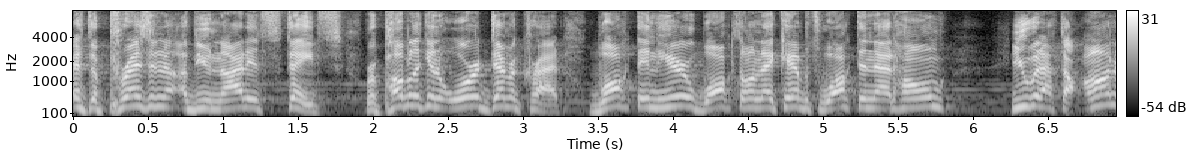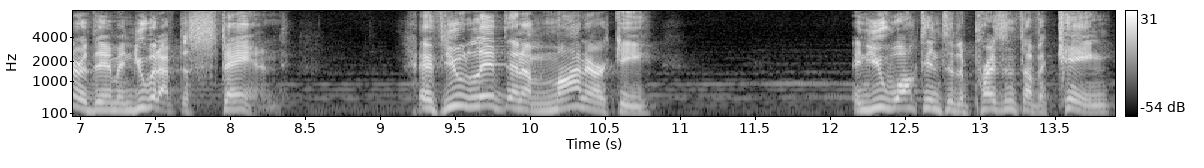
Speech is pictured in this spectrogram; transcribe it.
If the president of the United States, Republican or Democrat, walked in here, walked on that campus, walked in that home, you would have to honor them and you would have to stand. If you lived in a monarchy, and you walked into the presence of a king,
